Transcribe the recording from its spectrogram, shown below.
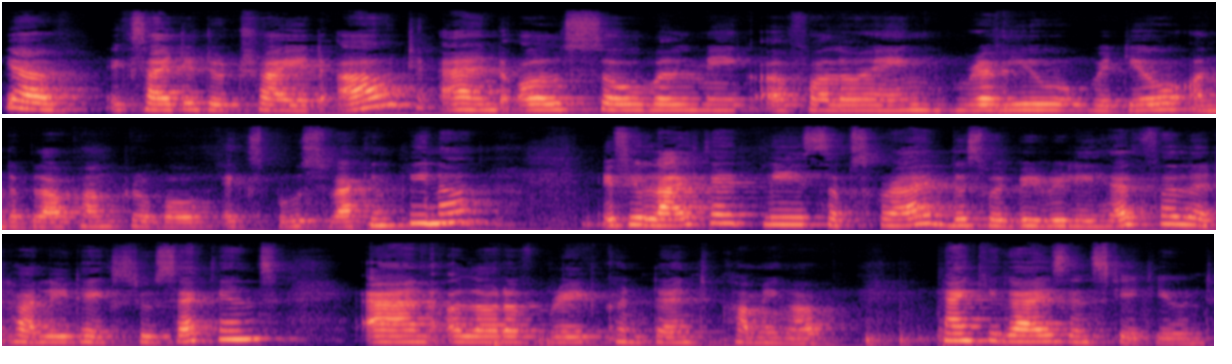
yeah, excited to try it out. And also will make a following review video on the Blaupunkt Robo X-Boost vacuum cleaner. If you like it, please subscribe. This would be really helpful. It hardly takes two seconds and a lot of great content coming up. Thank you guys and stay tuned.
